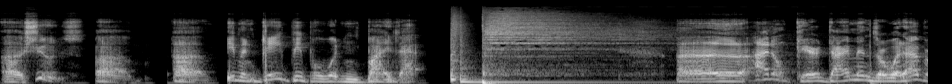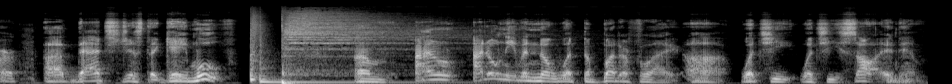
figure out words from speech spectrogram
uh, shoes. Uh, even gay people wouldn't buy that. Uh, I don't care, diamonds or whatever. Uh, that's just a gay move. Um, I don't. I don't even know what the butterfly. uh, what she. What she saw in him.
